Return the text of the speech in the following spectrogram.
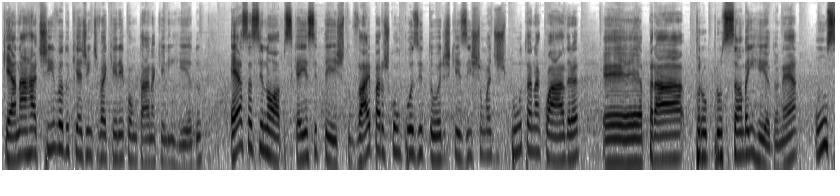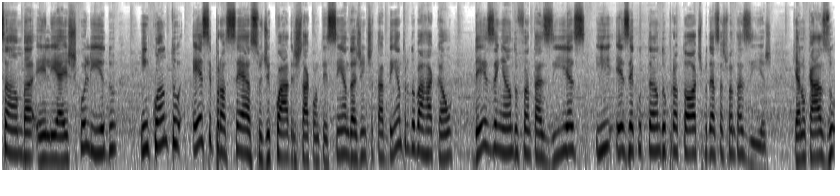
que é a narrativa do que a gente vai querer contar naquele enredo. Essa sinopse, que é esse texto, vai para os compositores, que existe uma disputa na quadra é, para o samba enredo, né? Um samba, ele é escolhido, enquanto esse processo de quadra está acontecendo, a gente está dentro do barracão desenhando fantasias e executando o protótipo dessas fantasias, que é, no caso,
